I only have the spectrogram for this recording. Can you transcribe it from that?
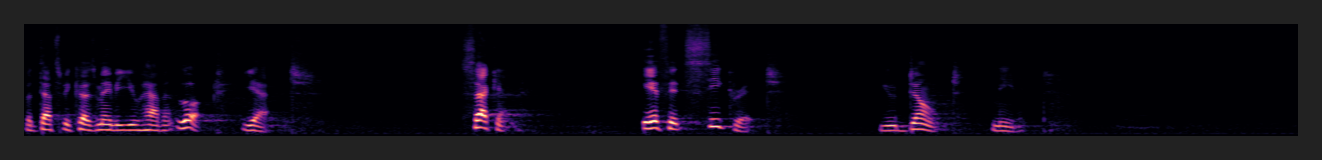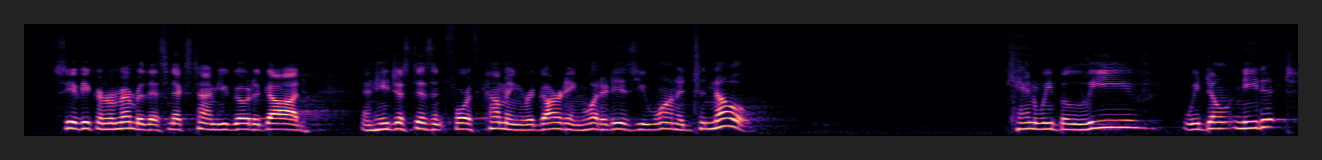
but that's because maybe you haven't looked yet. Second, if it's secret, you don't need it. See if you can remember this next time you go to God and He just isn't forthcoming regarding what it is you wanted to know. Can we believe we don't need it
